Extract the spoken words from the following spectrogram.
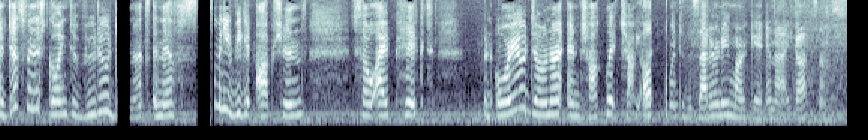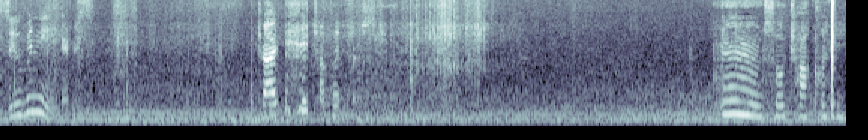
I just finished going to Voodoo Donuts and they have so many vegan options. So I picked an Oreo donut and chocolate chocolate. I went to the Saturday market and I got some souvenirs. Tried chocolate first. Mmm, so chocolatey.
